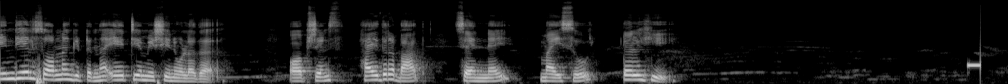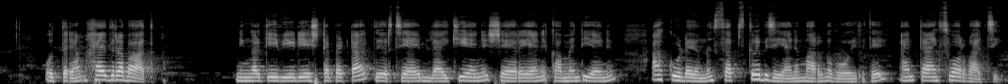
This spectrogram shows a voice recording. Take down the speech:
ഇന്ത്യയിൽ സ്വർണം കിട്ടുന്ന എ ടി എം മെഷീൻ ഉള്ളത് ഓപ്ഷൻസ് ഹൈദരാബാദ് ചെന്നൈ മൈസൂർ ഡൽഹി. ഉത്തരം ഹൈദരാബാദ്. നിങ്ങൾക്ക് ഈ വീഡിയോ ഇഷ്ടപ്പെട്ടാൽ തീർച്ചയായും ലൈക്ക് ചെയ്യാനും ഷെയർ ചെയ്യാനും കമന്റ് ചെയ്യാനും ആ കൂടെ ഒന്ന് സബ്സ്ക്രൈബ് ചെയ്യാനും മറന്നു പോയിരുത് ആൻഡ് താങ്ക്സ് ഫോർ വാച്ചിങ്.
